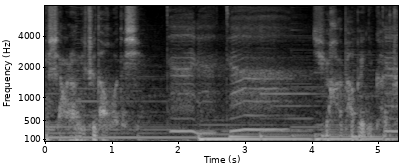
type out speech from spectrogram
明明想让你知道我的心，却害怕被你看穿。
